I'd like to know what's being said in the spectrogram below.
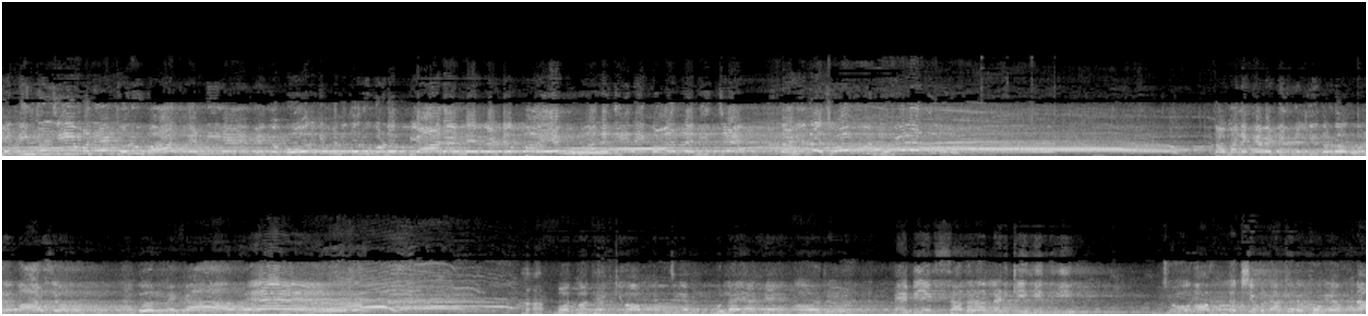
के टिंकल जी मने थोड़ी बात करनी है मैं के बोल के मने थोड़ू घणो प्यार है मैं के डब्बा एक मारे दी दी कौन रे नीचे कहीं तो जोधपुर मुगेरा तू तो मने कहे टिंकल जी थोड़ो घोड़े मार जो ठाकुर में काम है बहुत बहुत थैंक यू आपने मुझे यहाँ बुलाया है और मैं भी एक साधारण लड़की ही थी जो आप लक्ष्य बना के रखोगे अपना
